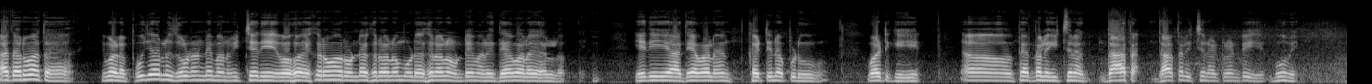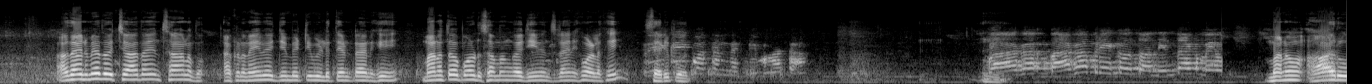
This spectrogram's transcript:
ఆ తర్వాత ఇవాళ పూజారులు చూడండి మనం ఇచ్చేది ఒక ఎకరం రెండు ఎకరాలు మూడు ఎకరాలు ఉంటాయి మనకి దేవాలయాల్లో. ఏది ఆ దేవాలయం కట్టినప్పుడు వాటికి పెద్దలు ఇచ్చిన దాత దాతలు ఇచ్చినటువంటి భూమి. ఆ దాని మీద వచ్చే ఆదాయం చాలదు. అక్కడ నైవేద్యం పెట్టి వీళ్ళు తినడానికి మనతో పాటు సమంగా జీవించడానికి వాళ్ళకి సరిపోదు. పోతుందండి మాట బాగా బాగా బ్రేక్ అవుతోంది. ఇందాక మేము మనం ఆరు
